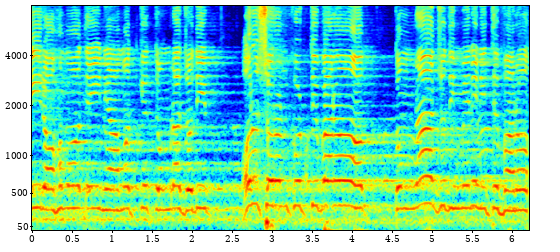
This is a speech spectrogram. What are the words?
এই রহমত, এই নিয়ামতকে তোমরা যদি অনুসরণ করতে পারো, তোমরা যদি মেনে নিতে পারো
